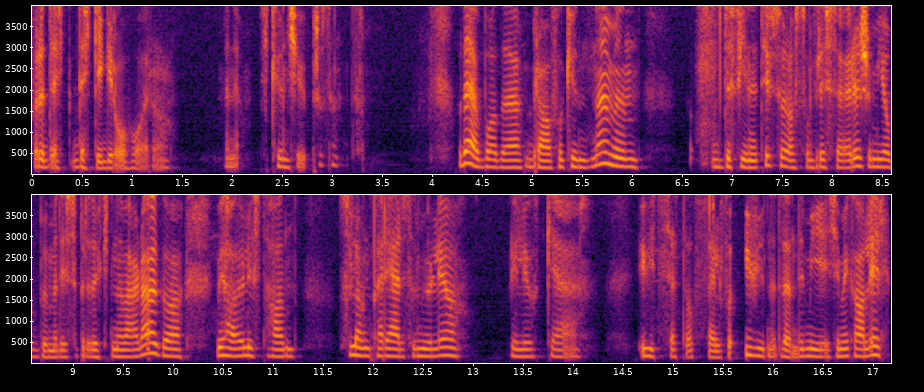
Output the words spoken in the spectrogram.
for å dekke grå hår. Og, men ja, kun 20 Og det er jo både bra for kundene, men definitivt for oss som frisører som jobber med disse produktene hver dag. Og vi har jo lyst til å ha en så lang karriere som mulig, og vil jo ikke utsette oss selv for unødvendig mye kjemikalier.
